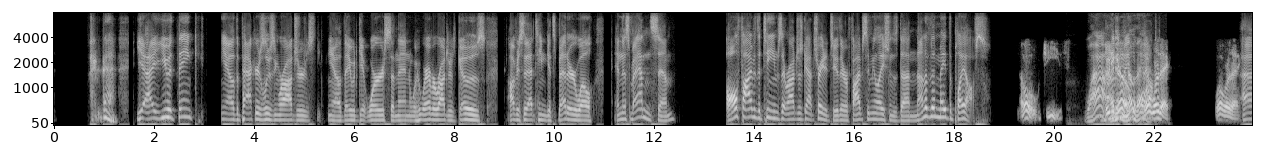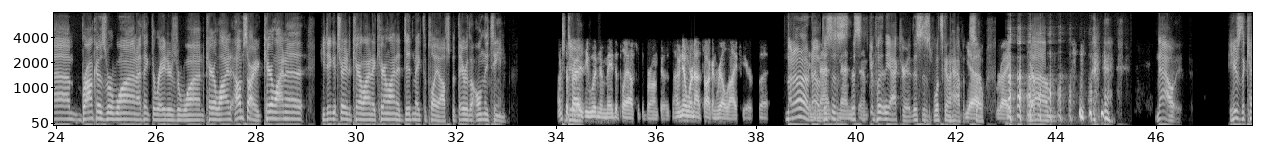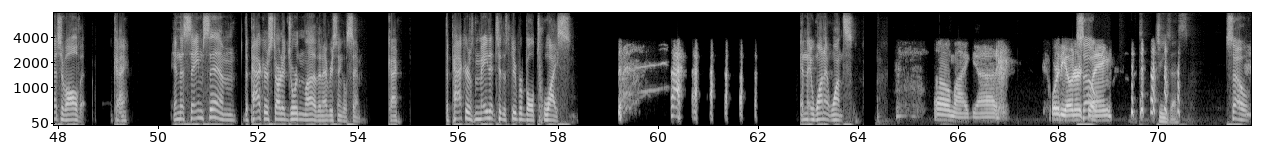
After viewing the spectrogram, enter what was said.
yeah, you would think, you know, the Packers losing Rodgers, you know, they would get worse. And then wherever Rodgers goes, obviously that team gets better. Well, in this Madden sim, all five of the teams that Rodgers got traded to, there were five simulations done. None of them made the playoffs. Oh, geez. Wow. Who I didn't know, know that. What were they? What were they? Um, Broncos were one. I think the Raiders were one. Carolina. Oh, I'm sorry, Carolina. He did get traded to Carolina. Carolina did make the playoffs, but they were the only team. I'm surprised he wouldn't have made the playoffs with the Broncos. I know we're not talking real life here, but no, no, no, no. this is this sim. is completely accurate. This is what's going to happen. Yeah, so, right. um, now, here's the catch of all of it. Okay. In the same sim, the Packers started Jordan Love in every single sim. Okay. The Packers made it to the Super Bowl twice. and they won it once. Oh my god. Or the owners So- playing. Jesus. So,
